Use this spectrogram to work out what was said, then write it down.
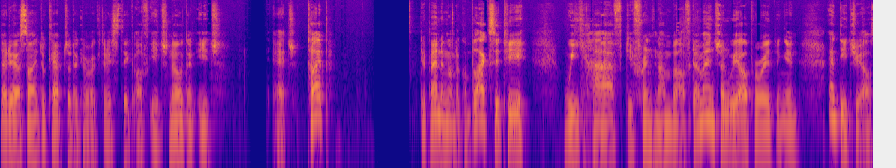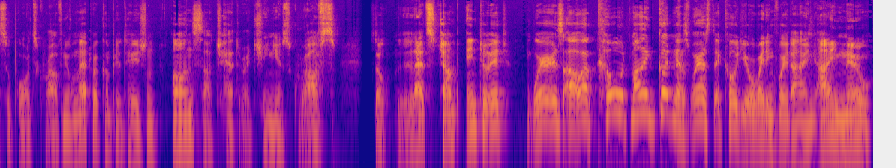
that are assigned to capture the characteristic of each node and each edge type. Depending on the complexity, we have different number of dimension we are operating in, and DGL supports graph neural network computation on such heterogeneous graphs. So let's jump into it. Where is our code? My goodness, where's the code? You're waiting for it. I, I know.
